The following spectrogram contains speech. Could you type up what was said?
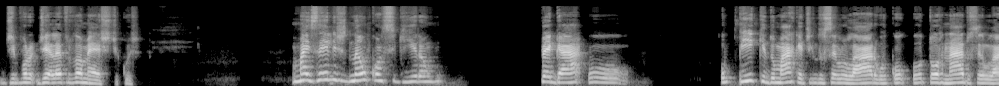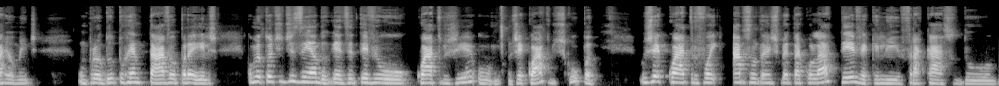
de, de eletrodomésticos. Mas eles não conseguiram pegar o, o pique do marketing do celular, ou, ou tornar o celular realmente um produto rentável para eles. Como eu estou te dizendo, quer dizer, teve o 4G, o G4, desculpa. O G4 foi absolutamente espetacular, teve aquele fracasso do,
